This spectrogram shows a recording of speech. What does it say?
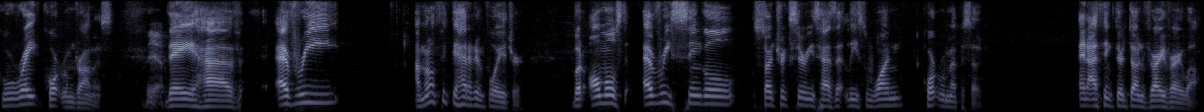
Great courtroom dramas. Yeah. They have every. I don't think they had it in Voyager, but almost every single Star Trek series has at least one courtroom episode, and I think they're done very, very well.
